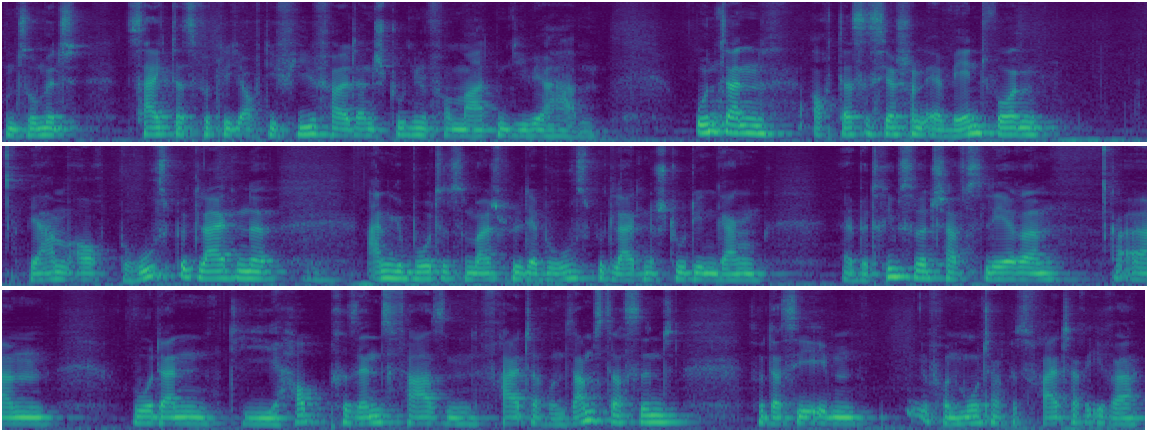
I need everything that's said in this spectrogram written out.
und somit zeigt das wirklich auch die Vielfalt an Studienformaten, die wir haben. Und dann, auch das ist ja schon erwähnt worden, wir haben auch berufsbegleitende Angebote, zum Beispiel der berufsbegleitende Studiengang äh, Betriebswirtschaftslehre, ähm, wo dann die Hauptpräsenzphasen Freitag und Samstag sind, sodass sie eben von Montag bis Freitag ihrer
